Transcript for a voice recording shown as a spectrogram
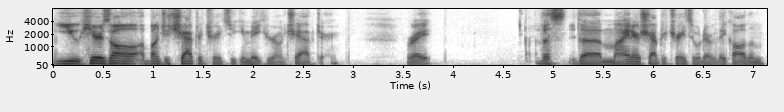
you here's all a bunch of chapter traits you can make your own chapter, right? The the minor chapter traits or whatever they call them.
